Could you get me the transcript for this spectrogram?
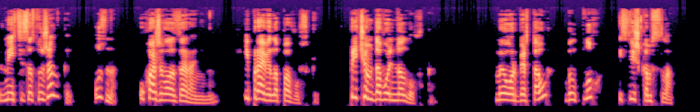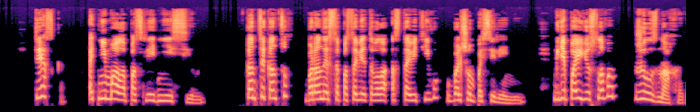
Вместе со служанкой Узна ухаживала за раненым и правила повозкой, причем довольно ловко. Меор Бертаур был плох и слишком слаб. Тряска отнимала последние силы. В конце концов, баронесса посоветовала оставить его в большом поселении, где, по ее словам, жил знахарь.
